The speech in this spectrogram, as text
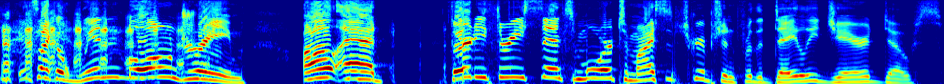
It's like a windblown dream. I'll add 33 cents more to my subscription for the daily Jared dose.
